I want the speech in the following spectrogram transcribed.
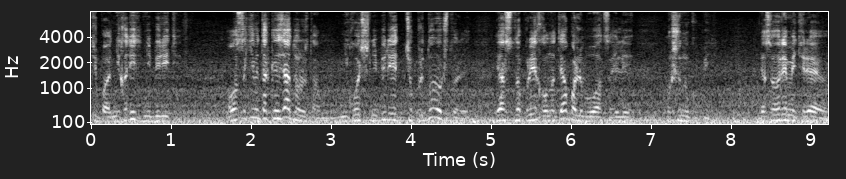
типа, не хотите, не берите. А вот с такими так нельзя тоже там. Не хочешь, не бери. Это что, придурок, что ли? Я сюда приехал на тебя полюбоваться или машину купить? Я свое время теряю.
